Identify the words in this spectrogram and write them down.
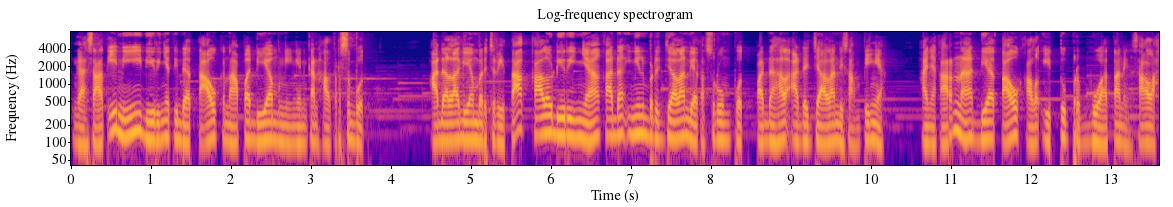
Nggak saat ini dirinya tidak tahu kenapa dia menginginkan hal tersebut. Ada lagi yang bercerita kalau dirinya kadang ingin berjalan di atas rumput, padahal ada jalan di sampingnya. Hanya karena dia tahu kalau itu perbuatan yang salah.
